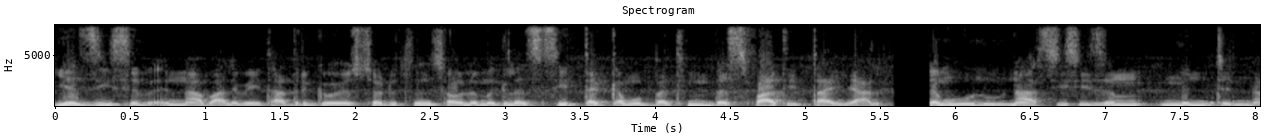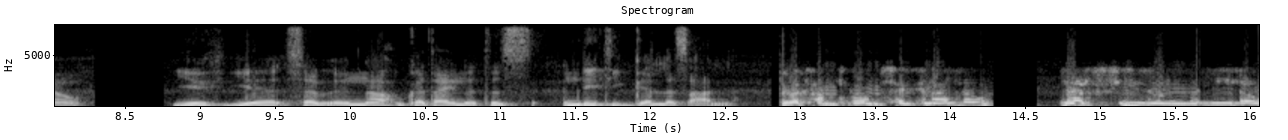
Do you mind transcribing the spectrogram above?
የዚህ ስብዕና ባለቤት አድርገው የወሰዱትን ሰው ለመግለጽ ሲጠቀሙበትም በስፋት ይታያል። ለመሆኑ ናርሲሲዝም ምንድን ነው? ይህ የሰብዕና ሁከት አይነትስ እንዴት ይገለጻል? በጣም ጥሩ አመሰግናለሁ። ናርሲዝም የሚለው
